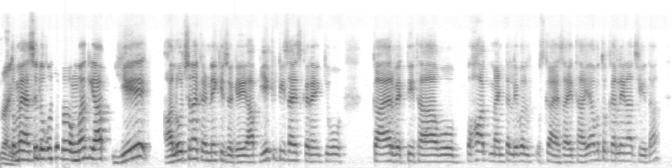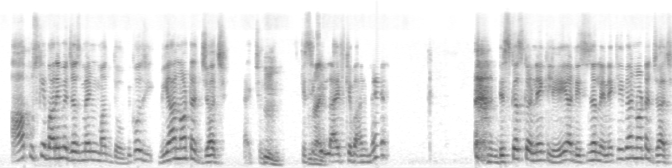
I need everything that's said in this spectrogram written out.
Right. तो मैं ऐसे लोगों से कहूँगा कि आप ये आलोचना करने की जगह आप ये क्रिटिसाइज करें कि वो कायर व्यक्ति था वो बहुत मेंटल लेवल उसका ऐसा ही था या वो तो कर लेना चाहिए था आप उसके बारे में जजमेंट मत दो because we are not a जज एक्चुअली किसी right. की लाइफ के बारे में डिस्कस करने के लिए या डिसीज़न लेने के लिए वी आर नॉट अ जज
